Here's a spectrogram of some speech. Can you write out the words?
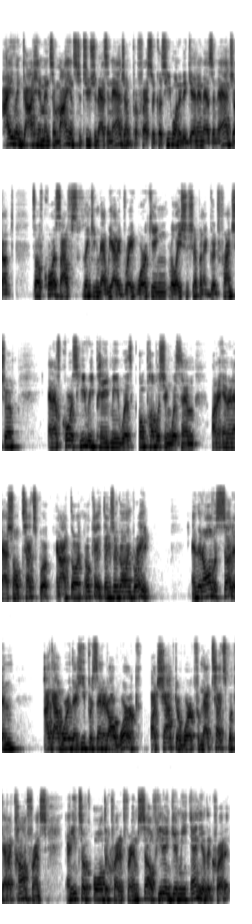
I even got him into my institution as an adjunct professor because he wanted to get in as an adjunct. So, of course, I was thinking that we had a great working relationship and a good friendship. And of course, he repaid me with co publishing with him on an international textbook. And I thought, okay, things are going great. And then all of a sudden, I got word that he presented our work, our chapter work from that textbook at a conference, and he took all the credit for himself. He didn't give me any of the credit.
